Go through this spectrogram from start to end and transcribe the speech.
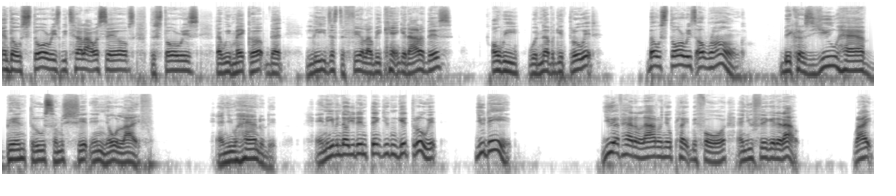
And those stories we tell ourselves, the stories that we make up that leads us to feel like we can't get out of this, or we would never get through it, those stories are wrong because you have been through some shit in your life and you handled it. And even though you didn't think you can get through it, you did. You have had a lot on your plate before and you figured it out, right?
